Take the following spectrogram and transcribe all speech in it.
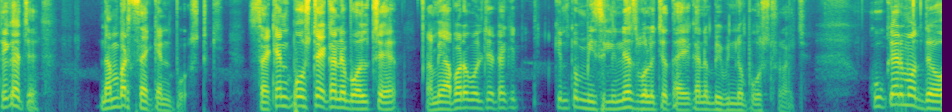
ঠিক আছে? নাম্বার সেকেন্ড পোস্ট কি? সেকেন্ড পোস্টে এখানে বলছে, আমি আবারও বলছি, এটা কি কিন্তু মিসলিনিয়াস বলেছে, তাই এখানে বিভিন্ন পোস্ট রয়েছে। কুকের মধ্যেও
